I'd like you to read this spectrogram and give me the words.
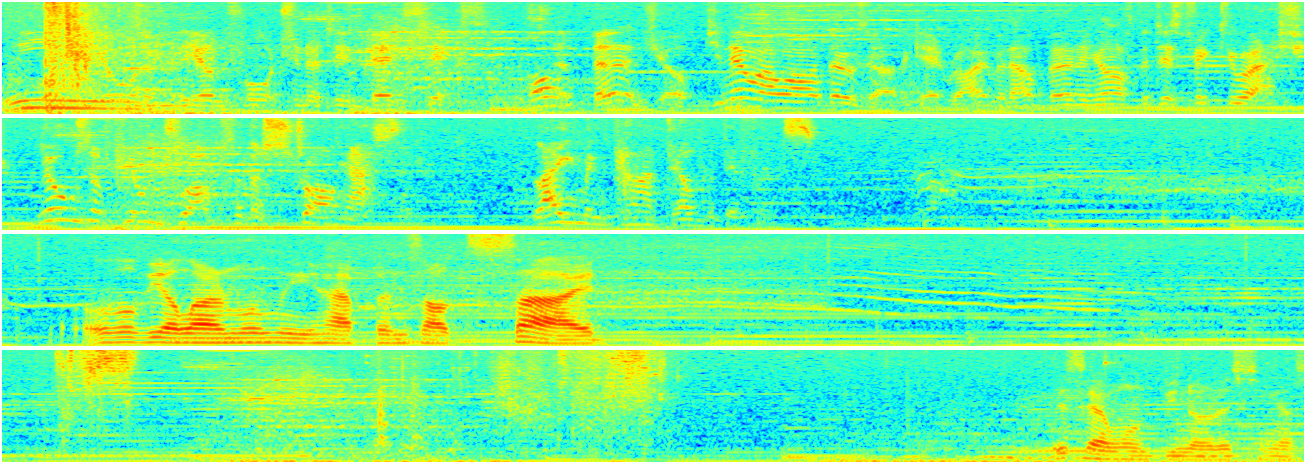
Whee! The order for the unfortunate in bed six. Oh. A burn job. Do you know how hard those are to get right without burning half the district to ash? Use a few drops of the strong acid. Layman can't tell the difference. Although the alarm only happens outside. This guy won't be noticing us.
